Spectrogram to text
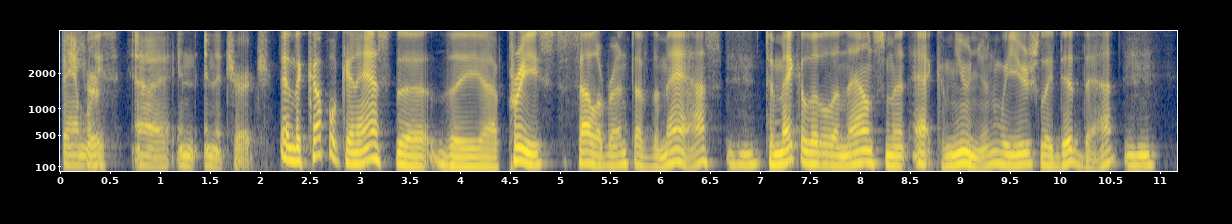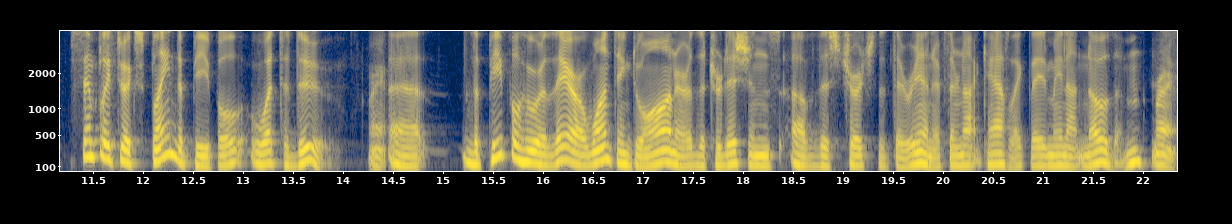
families uh, in in the church. And the couple can ask the the uh, priest, celebrant of the mass, to make a little announcement at communion. We usually did that, simply to explain to people what to do. Right. Uh, the people who are there are wanting to honor the traditions of this church that they're in. If they're not Catholic, they may not know them. right.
